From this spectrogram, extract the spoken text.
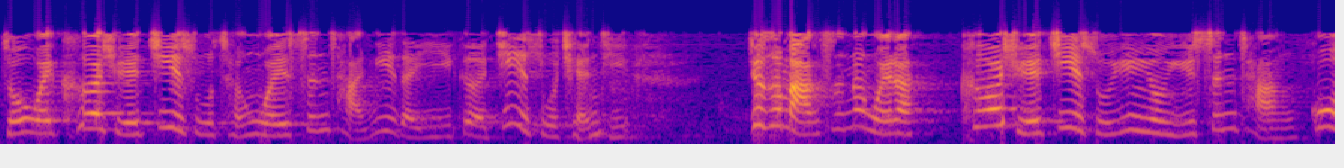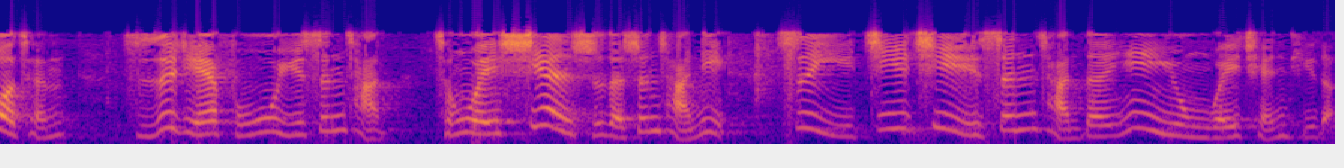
作为科学技术成为生产力的一个技术前提，就是马克思认为呢科学技术运用于生产过程，直接服务于生产，成为现实的生产力。是以机器生产的应用为前提的。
